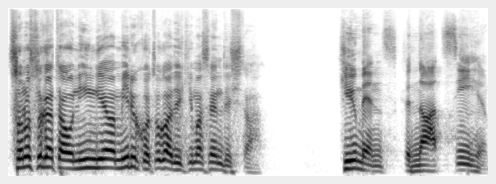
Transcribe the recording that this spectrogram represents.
その姿を人間は見ることができませんでした。Humans could not see him.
